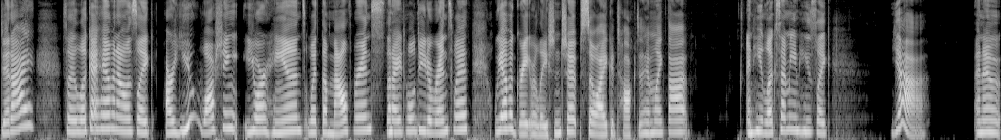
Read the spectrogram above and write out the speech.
did I?" So I look at him and I was like, Are you washing your hands with the mouth rinse that I told you to rinse with? We have a great relationship, so I could talk to him like that. And he looks at me and he's like, Yeah. And I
